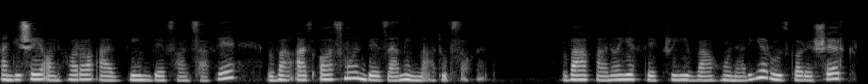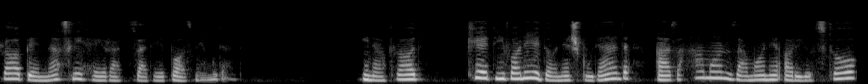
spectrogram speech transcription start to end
اندیشه آنها را از دین به فلسفه و از آسمان به زمین معطوف ساختند. و غنای فکری و هنری روزگار شرک را به نسلی حیرت زده باز نمودند. این افراد که دیوانه دانش بودند از همان زمان آریوستو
